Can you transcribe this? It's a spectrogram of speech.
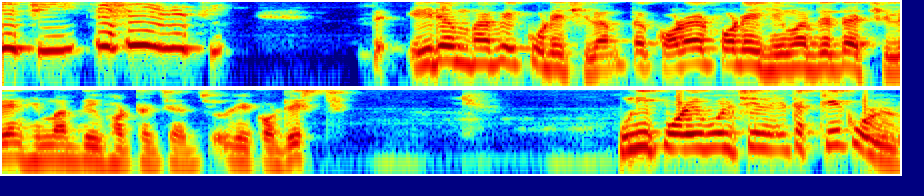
গেছি এসে গেছি। তো এইরকম ভাবে করেছিলাম। তা করার পরে হিমাদেদা ছিলেন হিমাদ্রি ভট্টাচার্য রেকর্ডিস্ট। উনি পরে বলছেন এটা কে করল?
